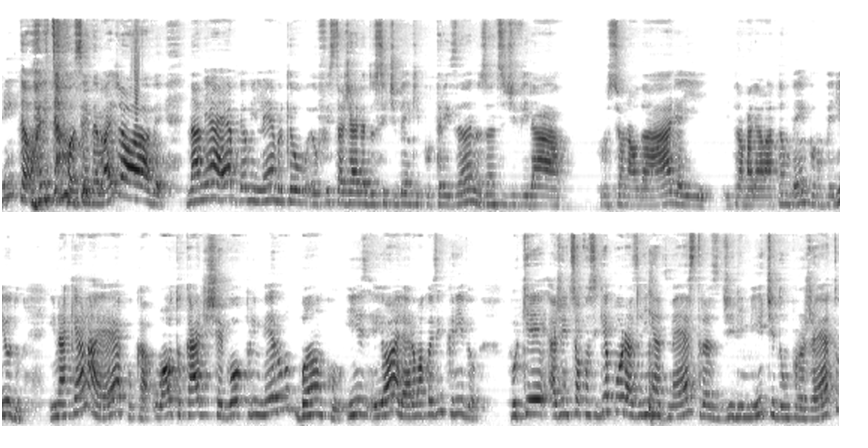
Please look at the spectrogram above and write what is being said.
Então, então, você ainda é mais jovem. Na minha época, eu me lembro que eu, eu fui estagiária do Citibank por três anos, antes de virar profissional da área e, e trabalhar lá também por um período. E naquela época, o AutoCAD chegou primeiro no banco. E, e olha, era uma coisa incrível. Porque a gente só conseguia pôr as linhas mestras de limite de um projeto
